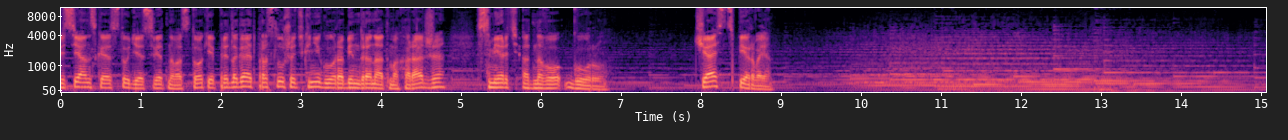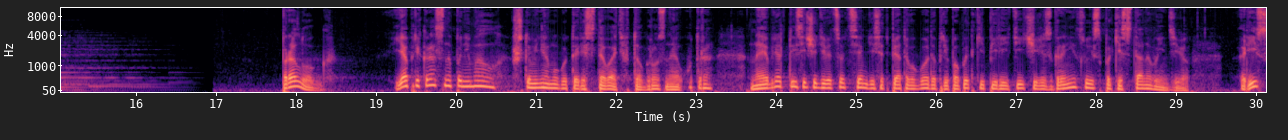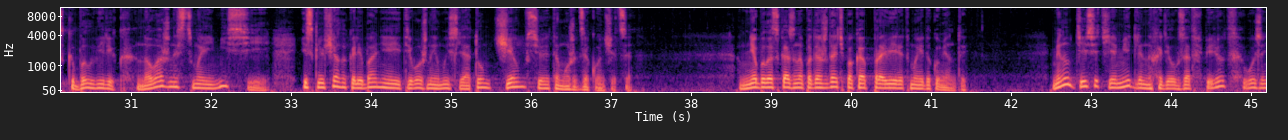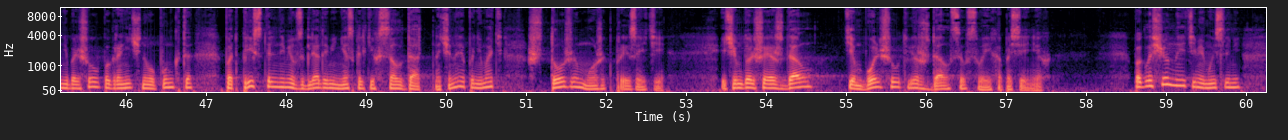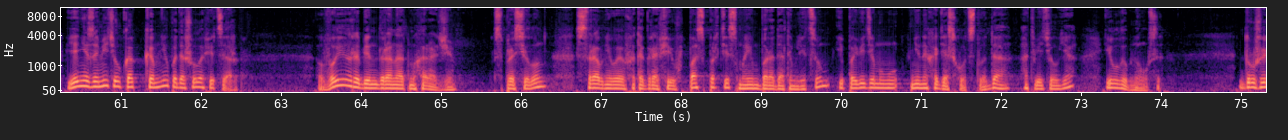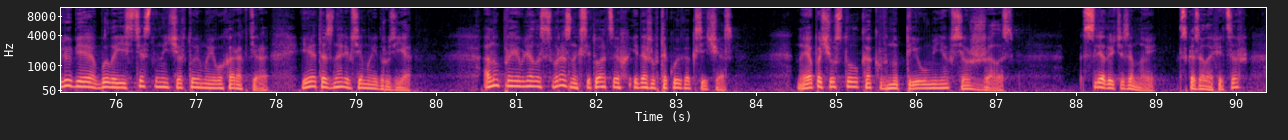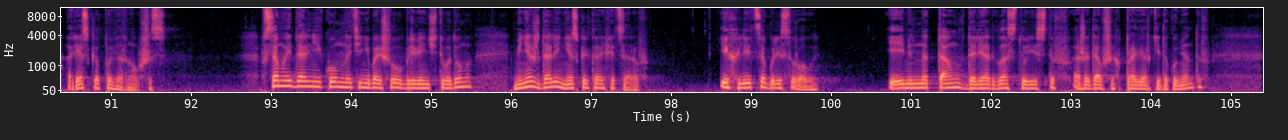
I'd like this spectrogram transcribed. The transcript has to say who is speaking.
Speaker 1: Христианская студия «Свет на Востоке» предлагает прослушать книгу Рабиндранат Махараджа «Смерть одного гуру». Часть первая.
Speaker 2: Пролог. Я прекрасно понимал, что меня могут арестовать в то грозное утро ноября 1975 года при попытке перейти через границу из Пакистана в Индию. Риск был велик, но важность моей миссии исключала колебания и тревожные мысли о том, чем все это может закончиться. Мне было сказано подождать, пока проверят мои документы. Минут десять я медленно ходил взад вперед возле небольшого пограничного пункта под пристальными взглядами нескольких солдат, начиная понимать, что же может произойти. И чем дольше я ждал, тем больше утверждался в своих опасениях. Поглощенный этими мыслями, я не заметил, как ко мне подошел офицер. Вы Рабиндранат Махараджи? спросил он, сравнивая фотографию в паспорте с моим бородатым лицом и, по-видимому, не находя сходства. "Да", ответил я и улыбнулся. Дружелюбие было естественной чертой моего характера, и это знали все мои друзья. Оно проявлялось в разных ситуациях и даже в такой, как сейчас. Но я почувствовал, как внутри у меня все сжалось. "Следуйте за мной", сказал офицер, резко повернувшись. В самой дальней комнате небольшого бревенчатого дома меня ждали несколько офицеров. Их лица были суровы. И именно там, вдали от глаз туристов, ожидавших проверки документов,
